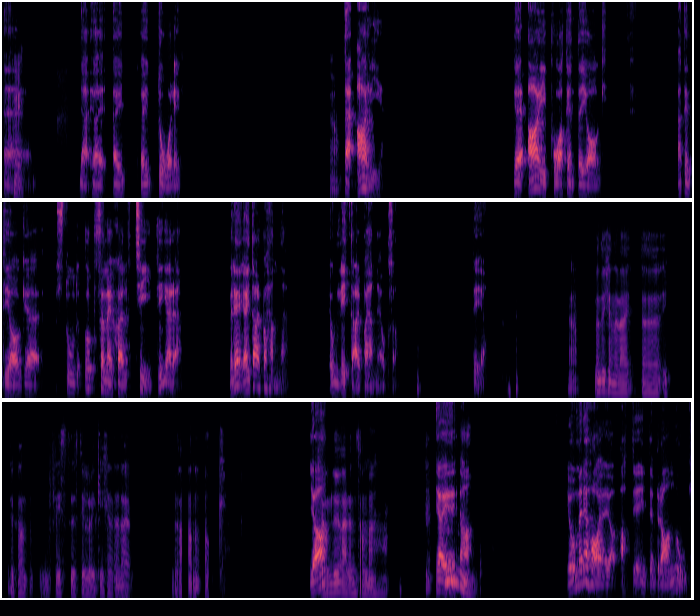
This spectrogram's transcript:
Eh, Jag, är, jag, är, jag är dålig. Ja. Jag är arg. Jag är arg på att inte jag att inte jag eh, stod upp för mig själv tidigare. Men det, jag är inte arg på henne. Jag är lite arg på henne också. Det är jag. Ja. Men du känner dig, eh, du kan fristes till att inte känna dig bra nog. Ja, Om du är densamma. jag är, Mm. ja. Jo, men det har jag ju. Att det inte är bra nog.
